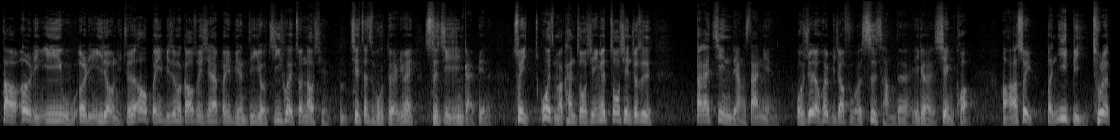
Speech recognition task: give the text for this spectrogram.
到二零一五、二零一六，你觉得哦，本益比这么高，所以现在本益比很低，有机会赚到钱。其实这是不对，因为时机已经改变了。所以为什么要看周线？因为周线就是大概近两三年，我觉得会比较符合市场的一个现况。好啊，所以本益比除了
